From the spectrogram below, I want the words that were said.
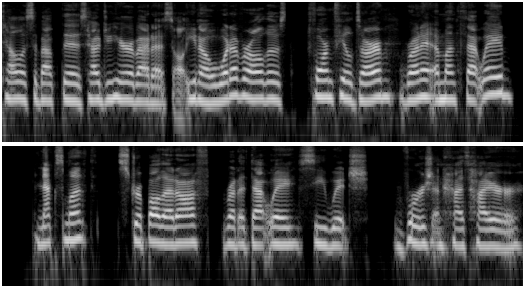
Tell us about this. How'd you hear about us? All, you know, whatever all those form fields are, run it a month that way. Next month, strip all that off, run it that way, see which version has higher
